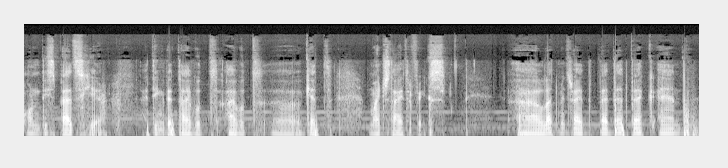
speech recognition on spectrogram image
on these pads here I think that I would I would uh, get much tighter fix. Uh, let me try to pad that back and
